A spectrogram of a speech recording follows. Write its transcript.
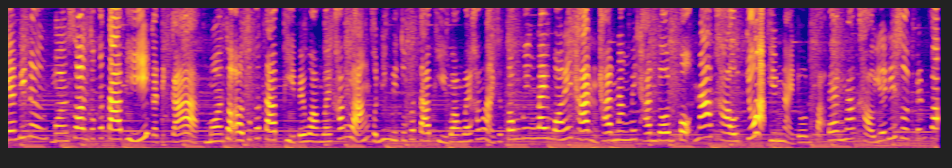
เกมที่หนึ่งมอนซ่อนตุ๊กตาผีกติกา มอนต้องเอาตุ๊กตาผีไปวางไว้ข้างหลังคนที่มีตุ๊กตาผีวางไว้ข้างหลังจะต้องวิ่งไล่มอนให้ทันถ้านั่งไม่ทันโดนโปะหน้าเขาจ้วทีมไหนโดนปะแป้งหน้าเขาเยอะที่สุดเป็นฝ่าย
